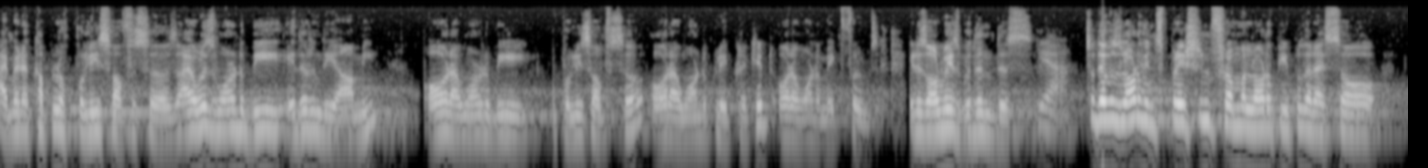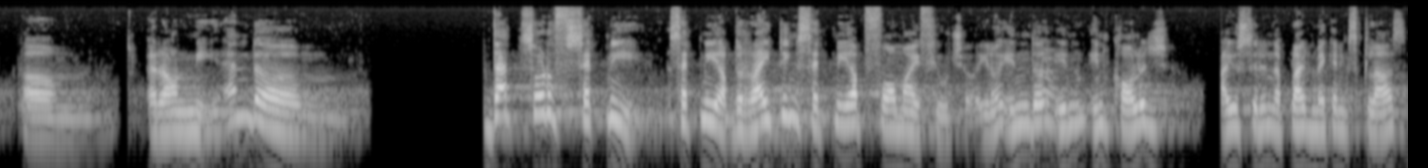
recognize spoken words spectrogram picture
I met a couple of police officers. I always wanted to be either in the army or I wanted to be a police officer or I wanted to play cricket or I want to make films. It is always within this. Yeah. So there was a lot of inspiration from a lot of people that I saw um, around me, and um, that sort of set me set me up. The writing set me up for my future. You know, in the in in college, I used to sit in applied mechanics class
